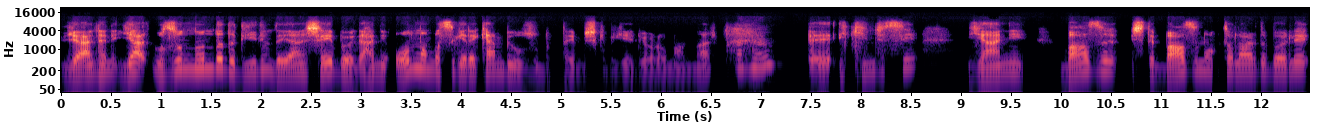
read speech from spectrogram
yani hani ya uzunluğunda da değilim de yani şey böyle hani olmaması gereken bir uzunluktaymış gibi geliyor romanlar. Hı hı. Ee, ikincisi yani bazı işte bazı noktalarda böyle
